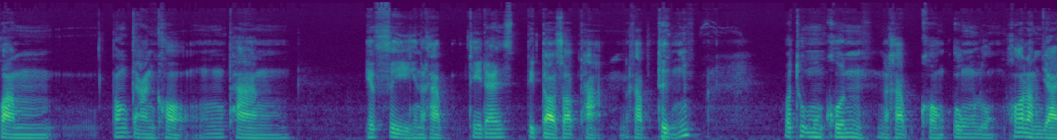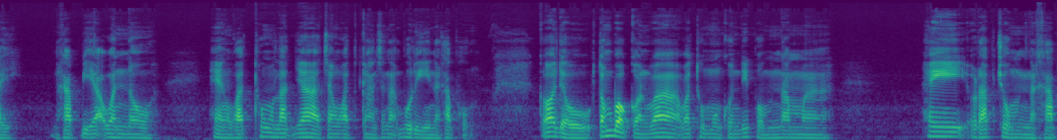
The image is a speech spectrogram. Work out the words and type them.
ความต้องการของทาง FC นะครับ ที่ได้ติดต่อสอบถามนะครับ ถึงวัตถุมงคลนะครับขององค์หลวงพ่อลำไยนะครับปิยวันโน แห่งวัดทุ่งลัดย่าจังหวัดกาญจนบุรีนะครับผมก็เดี๋ยวต้องบอกก่อนว่าวัตถุมงคลที่ผมนำมาให้รับชมนะครับ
